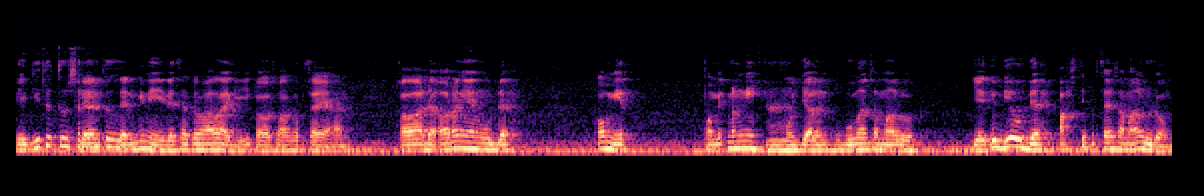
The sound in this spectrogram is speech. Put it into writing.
Kayak gitu tuh sering dan tuh. dan gini dan satu hal lagi kalau soal kepercayaan kalau ada orang yang udah komit komitmen nih Hmm. mau jalan hubungan sama lu ya itu dia udah pasti percaya sama lu dong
